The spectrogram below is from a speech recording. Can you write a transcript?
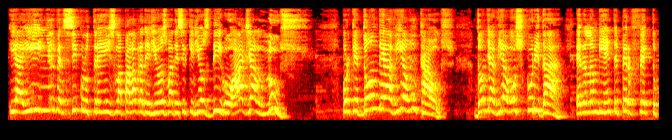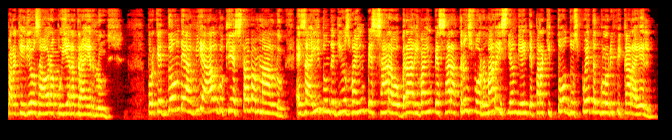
E aí, em el versículo 3, a palavra de Deus vai dizer que Deus dijo: haja luz. Porque donde havia um caos, donde había oscuridad, era el ambiente perfecto para que Dios ahora pudiera traer luz. Porque donde había algo que estaba malo, es ahí donde Dios va a empezar a obrar y va a empezar a transformar este ambiente para que todos puedan glorificar a Él.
